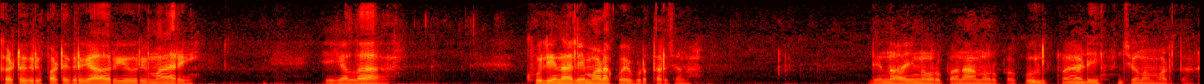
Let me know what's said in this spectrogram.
ಕಟಗ್ರಿ ಪಟಗ್ರಿಗೆ ಅವ್ರು ಇವ್ರಿಗೆ ಮಾರಿ ಈಗೆಲ್ಲ ಕೂಲಿ ನಾಲಿ ಮಾಡೋಕೆ ಹೋಗ್ಬಿಡ್ತಾರೆ ಜನ. ದಿನ ಐನೂರು ರೂಪಾಯಿ ನಾನ್ನೂರು ರೂಪಾಯಿ ಕೂಲಿ ಮಾಡಿ ಜೀವನ ಮಾಡ್ತಾರೆ.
